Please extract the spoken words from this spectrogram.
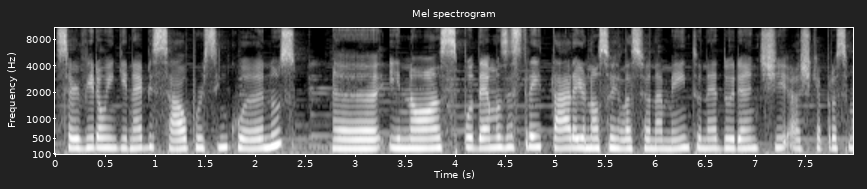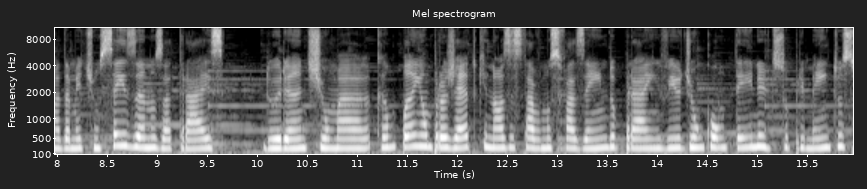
serviram em Guiné-Bissau por cinco anos. Uh, e nós pudemos estreitar aí o nosso relacionamento, né, durante, acho que aproximadamente uns seis anos atrás, durante uma campanha, um projeto que nós estávamos fazendo para envio de um container de suprimentos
